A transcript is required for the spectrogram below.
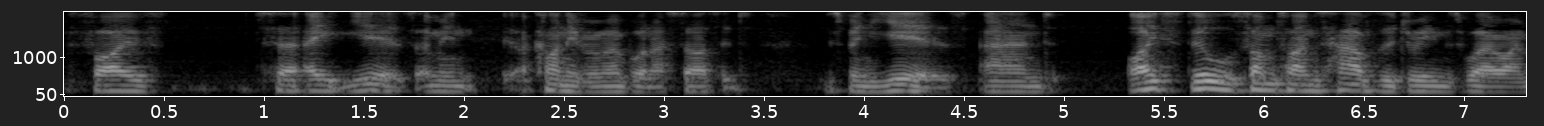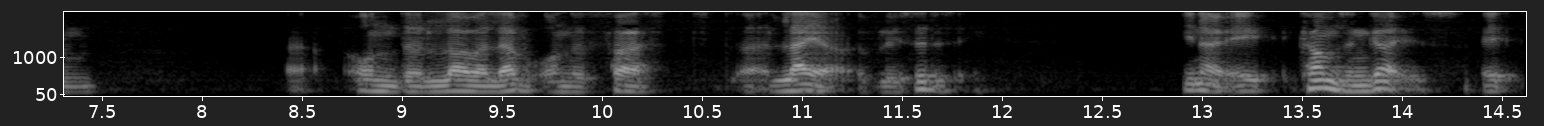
five to eight years. I mean, I can't even remember when I started. It's been years, and I still sometimes have the dreams where I'm uh, on the lower level, on the first uh, layer of lucidity you know, it comes and goes. It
